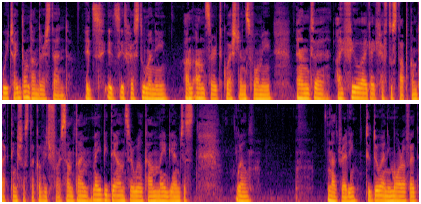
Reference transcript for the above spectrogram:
Which I don't understand. It's, it's, it has too many unanswered questions for me. And uh, I feel like I have to stop conducting Shostakovich for some time. Maybe the answer will come. Maybe I'm just, well, not ready to do any more of it.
